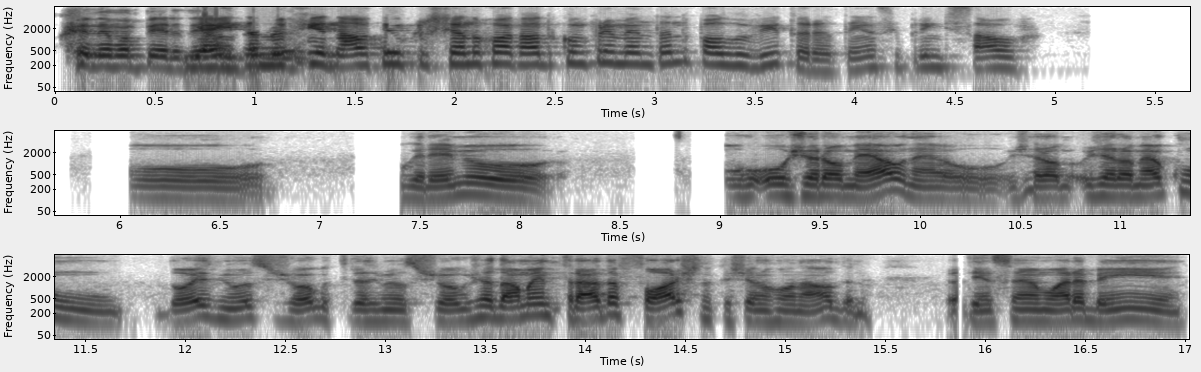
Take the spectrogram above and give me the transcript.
O Kahneman perdeu. E ainda também. no final tem o Cristiano Ronaldo cumprimentando o Paulo Vitor. Eu tenho esse print salvo. O, o Grêmio o, o Jeromel, né? O, Jeromel, o Jeromel com dois minutos de jogo, três minutos de jogo, já dá uma entrada forte no Cristiano Ronaldo, né? Eu tenho essa memória bem,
